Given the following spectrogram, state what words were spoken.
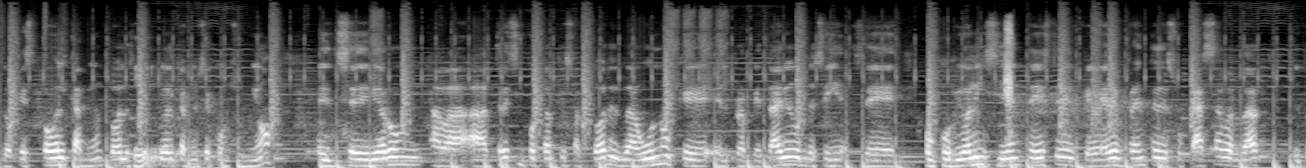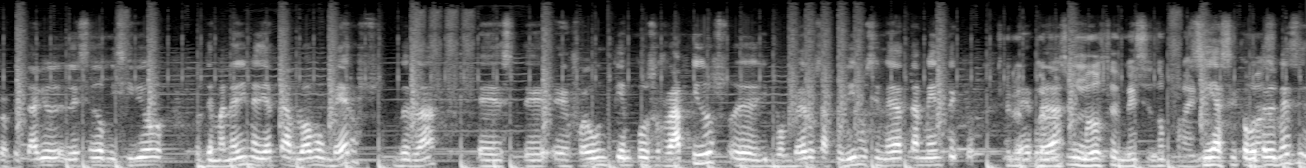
lo que es todo el camión, todo el estructura del camión se consumió. Eh, se debieron a, tres importantes factores. ¿verdad? Uno, que el propietario donde se, se, ocurrió el incidente este, que era enfrente de su casa, ¿verdad? El propietario de ese domicilio pues de manera inmediata habló a bomberos, ¿verdad? Este, eh, fue un tiempos rápidos, eh, bomberos acudimos inmediatamente. Eh, hace como dos, tres meses, ¿no? sí, así como tres meses,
